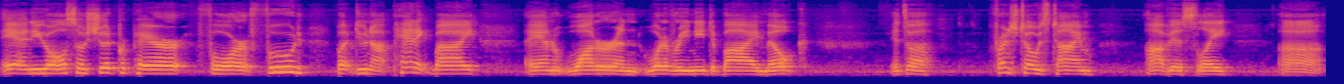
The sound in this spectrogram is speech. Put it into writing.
and you also should prepare for food, but do not panic buy, and water and whatever you need to buy, milk. It's a French toast time, obviously. Uh,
